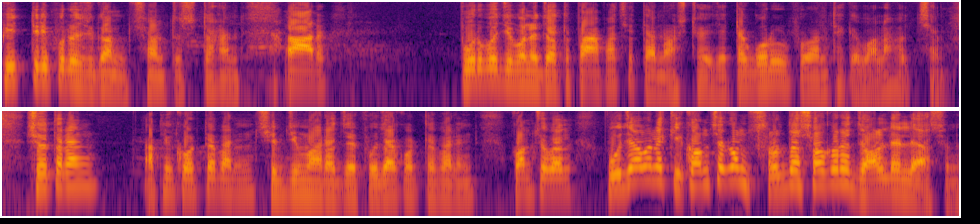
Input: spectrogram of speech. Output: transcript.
পিতৃপুরুষগণ সন্তুষ্ট হন। আর পূর্ব জীবনে যত পাপ আছে তা নষ্ট হয়ে যায়। এটা গরুর পুরাণ থেকে বলা হচ্ছে। সুতরাং আপনি করতে পারেন, শিবজি মহারাজের পূজা করতে পারেন। কমসে কম পূজা মানে কি? কমসে কম শ্রদ্ধা সহকারে জল ঢেলে আসুন,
